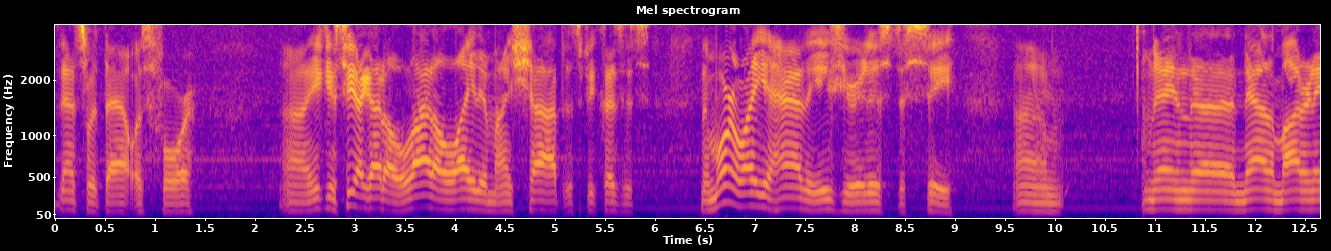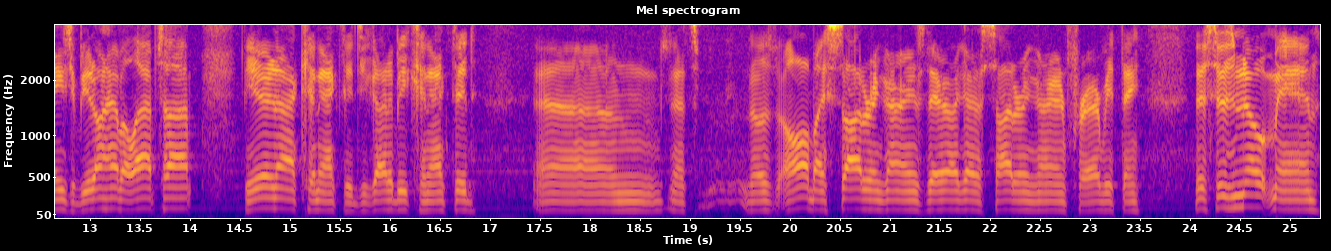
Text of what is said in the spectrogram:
that's what that was for. Uh, you can see I got a lot of light in my shop. It's because it's the more light you have, the easier it is to see. Um, then uh, now the modern age, if you don't have a laptop, you're not connected. You got to be connected. Um, that's those all my soldering irons there. I got a soldering iron for everything. This is Noteman.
